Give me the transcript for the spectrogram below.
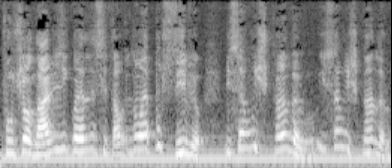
funcionários e coisas desse tal. Não é possível. Isso é um escândalo. Isso é um escândalo.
